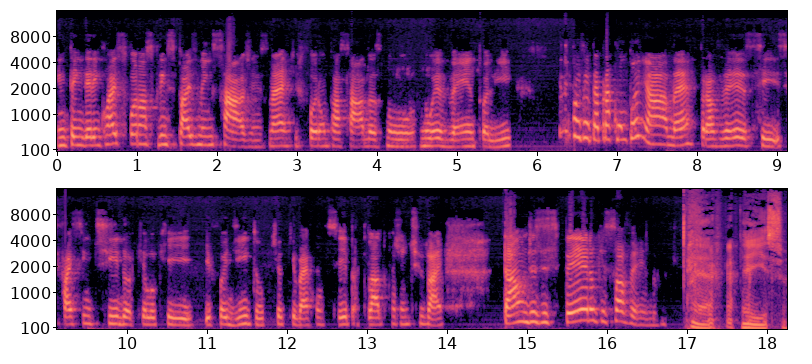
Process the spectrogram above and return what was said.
entenderem quais foram as principais mensagens né, que foram passadas no, no evento ali. E depois até para acompanhar, né? Para ver se, se faz sentido aquilo que, que foi dito, o que, que vai acontecer, para que lado que a gente vai. Tá um desespero que só vendo. É, é isso.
